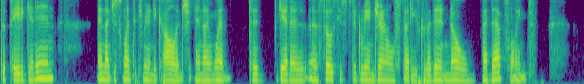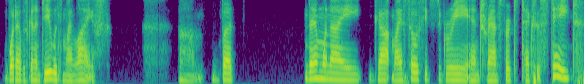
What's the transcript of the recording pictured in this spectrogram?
to pay to get in. And I just went to community college and I went to get a, an associate's degree in general studies because I didn't know at that point what I was going to do with my life. Um, but then when I got my associate's degree and transferred to Texas State,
